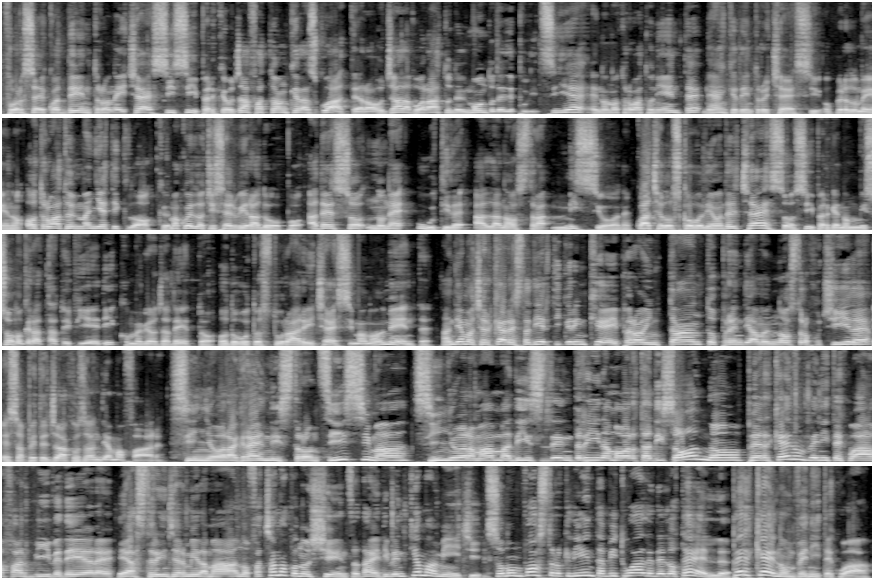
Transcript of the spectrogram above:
Forse qua dentro nei cessi? Sì, perché ho già fatto anche la sguattera. Ho già lavorato nel mondo delle pulizie e non ho trovato niente neanche dentro i cessi. O perlomeno ho trovato il magnetic lock, ma quello ci servirà dopo. Adesso non è utile alla nostra missione. Qua c'è lo scovolino del cesso. Sì, perché non mi sono grattato i piedi. Come vi ho già detto, ho dovuto sturare i cessi manualmente. Andiamo a cercare sta Dirty Green Key. Però intanto prendiamo il nostro fucile e sapete già cosa andiamo a fare. Signor Signora Granny stronzissima? Signora mamma di Slendrina morta di sonno? Perché non venite qua a farvi vedere e a stringermi la mano? Facciamo conoscenza, dai, diventiamo amici. Sono un vostro cliente abituale dell'hotel. Perché non venite qua?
